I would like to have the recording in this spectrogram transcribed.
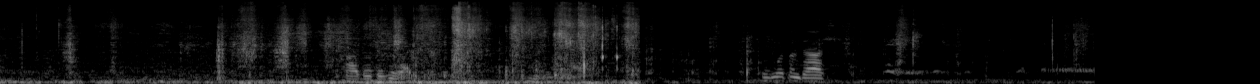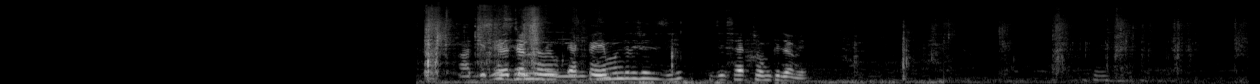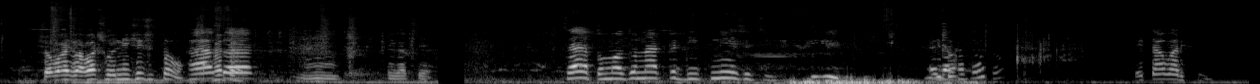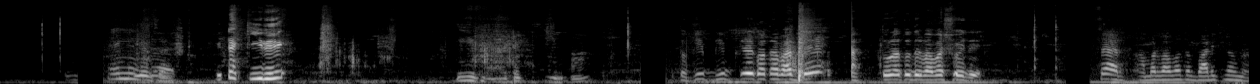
ঠিক মতন যাস। আজকে স্যারের জন্য একটা এমন জিনিস এসেছি যে স্যার চমকে যাবে। সবাই বাবার সই নিয়ে এসেছিস তো? হ্যাঁ স্যার। হুম ঠিক আছে। স্যার তোমার জন্য একটা গিফট নিয়ে এসেছি। এটা আবার কি? স্যার। এটা কি রে? এটা কি হ্যাঁ? তো গিফট গিফটের কথা বাদ দে। তোরা তোদের বাবার সই দে। স্যার আমার বাবা তো বাড়ি ছিল না।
